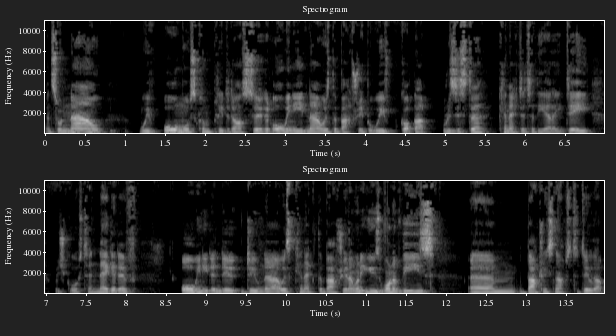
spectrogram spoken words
And so now We've almost completed our circuit. All we need now is the battery, but we've got that resistor connected to the LED, which goes to negative. All we need to do, do now is connect the battery. And I'm going to use one of these um, battery snaps to do that.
